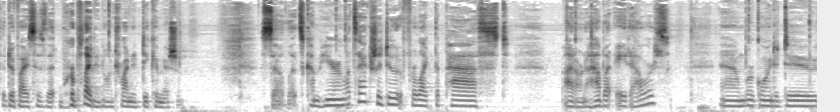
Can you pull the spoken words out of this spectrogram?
the devices that we're planning on trying to decommission. So let's come here and let's actually do it for like the past, I don't know, how about eight hours? And we're going to do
